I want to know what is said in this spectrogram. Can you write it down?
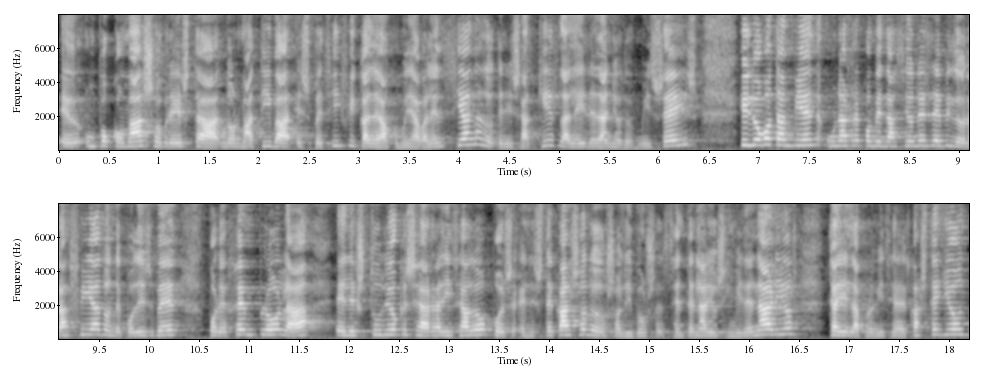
eh, un poco más sobre esta normativa específica de la Comunidad Valenciana lo tenéis aquí, es la ley del año 2006 y luego también unas recomendaciones de bibliografía donde podéis ver, por ejemplo, el estudio que se ha realizado, pues en este caso, de los olivos centenarios y milenarios que hay en la provincia de Castellón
